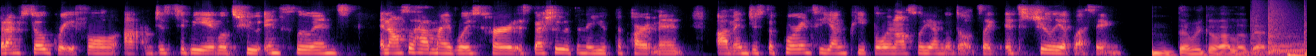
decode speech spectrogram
But I'm so grateful um, just to be able to influence and also have my voice heard, especially within the youth department, um, and just to pour into young people and also young adults. Like it's truly a blessing. Mm, There we go. I love that.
